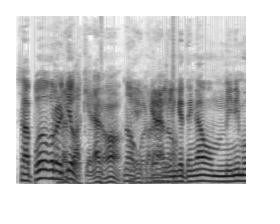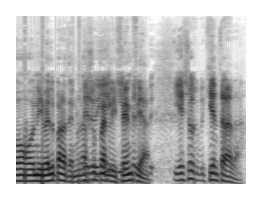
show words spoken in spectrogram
O sea, ¿puedo correr yo? Cualquiera no, No, cualquiera alguien no. que tenga un mínimo nivel para tener una Pero y- y- superlicencia. pero- ¿Y eso quién te la da?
